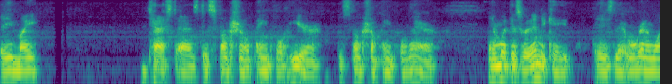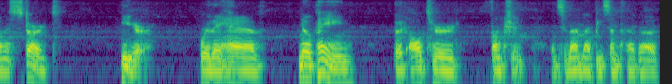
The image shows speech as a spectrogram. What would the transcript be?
they might test as dysfunctional painful here, dysfunctional painful there. And what this would indicate is that we're going to want to start here, where they have no pain, but altered function. And so that might be some type of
